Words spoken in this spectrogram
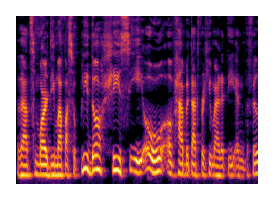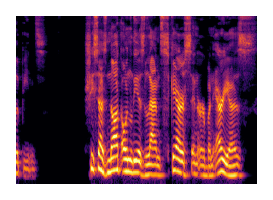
That's Mardy Mapasuplido. She's CEO of Habitat for Humanity in the Philippines. She says not only is land scarce in urban areas,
